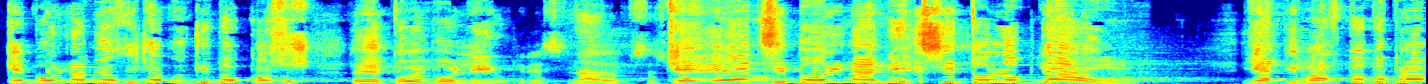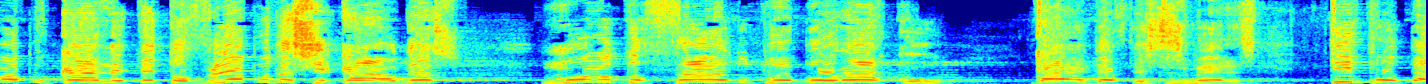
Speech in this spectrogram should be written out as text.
Και μπορεί να μειωθεί και από εκεί το κόστος ε, του εμβολίου. και έτσι μπορεί να ανοίξει το lockdown. Γιατί με αυτό το πράγμα που κάνετε, το βλέποντας και κάνοντας, μόνο το θάνατο του εμποράκου κάνετε αυτές τις μέρες. Τίποτα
